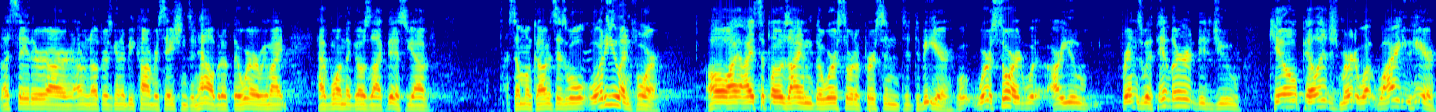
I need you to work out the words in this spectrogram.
Let's say there are I don't know if there's going to be conversations in hell, but if there were, we might have one that goes like this. You have someone come and says, "Well, what are you in for?" Oh, I, I, suppose I am the worst sort of person to, to be here. Worst sort? Are you friends with Hitler? Did you kill, pillage, murder? What, why are you here?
